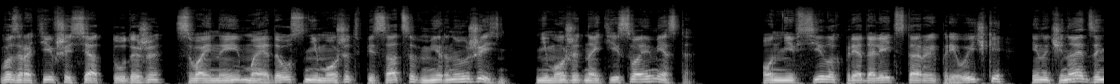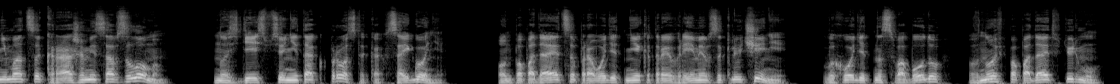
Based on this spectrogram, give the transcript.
Возвратившийся оттуда же, с войны, Мэдоуз не может вписаться в мирную жизнь, не может найти свое место. Он не в силах преодолеть старые привычки и начинает заниматься кражами со взломом. Но здесь все не так просто, как в Сайгоне. Он попадается, проводит некоторое время в заключении, выходит на свободу, вновь попадает в тюрьму,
